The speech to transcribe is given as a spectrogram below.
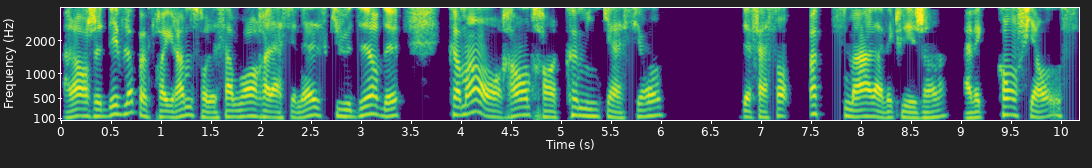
Alors, je développe un programme sur le savoir relationnel, ce qui veut dire de comment on rentre en communication de façon optimale avec les gens, avec confiance,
